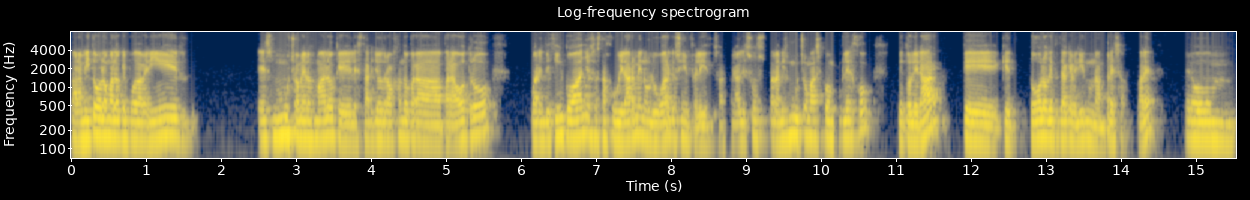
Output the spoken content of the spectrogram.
para mí todo lo malo que pueda venir es mucho menos malo que el estar yo trabajando para, para otro 45 años hasta jubilarme en un lugar que soy infeliz. O sea, al final eso es, para mí es mucho más complejo de tolerar que, que todo lo que te tenga que venir en una empresa, ¿vale? Pero mm,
